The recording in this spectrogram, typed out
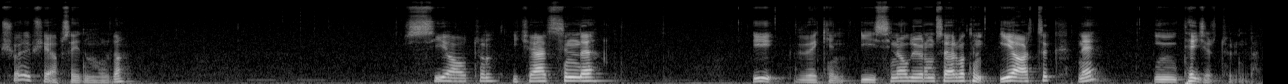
Şöyle bir şey yapsaydım burada. Cout'un içerisinde i vekin i'sini alıyorum bu sefer. Bakın i artık ne? Integer türünden.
